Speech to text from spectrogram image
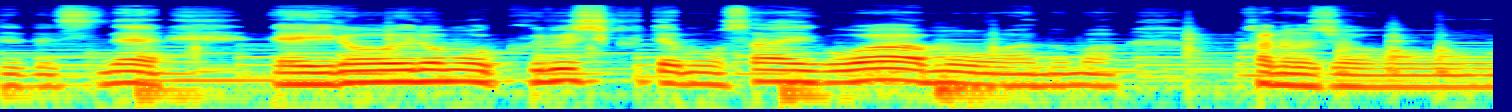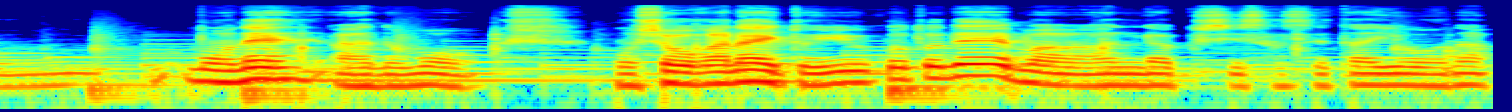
でですね、えー、いろいろもう苦しくても最後はもうあのまあ彼女もねあのもうもうしょうがないということで、まあ、安楽死させたような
